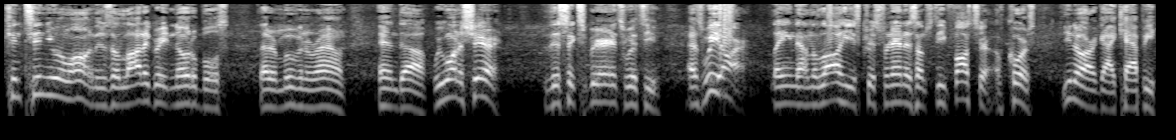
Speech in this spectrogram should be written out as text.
continue along. There's a lot of great notables that are moving around, and uh, we want to share this experience with you as we are laying down the law. He is Chris Fernandez. I'm Steve Foster. Of course, you know our guy Cappy.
